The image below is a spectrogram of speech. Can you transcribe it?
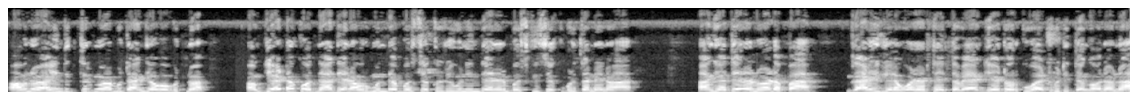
ಅವನು ಹಿಂದಕ್ಕೆ ತಿರ್ಗಿ ನೋಡ್ಬಿಟ್ಟು ಹಂಗೆ ಹೋಗ್ಬಿಟ್ನು? ಅವ್ನು ಗೇಟಕ್ಕೆ ಹೋದ್ನ ಅದೇನೋ ಅವ್ರ ಮುಂದೆ ಬಸ್ ಸಿಕ್ಕಿದ್ರು ಇವನಿಂದ ಹಿಂದೆ ಏನೇನು ಬಸ್ ಗಿಸ್ ಸಿಕ್ಬಿಡ್ತಾನೇನೋ? ಹಂಗೆ ಅದೇನೋ ನೋಡಪ್ಪ. ಗಾಡಿಗೆಲ್ಲ ಓಡಾಡ್ತಾ ಇರ್ತವೆ ಗೇಟ್ವರೆಗೂ ಅಟ್ಬಿಟ್ಟಿದ್ದಂಗೆ ಅವನವನು?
